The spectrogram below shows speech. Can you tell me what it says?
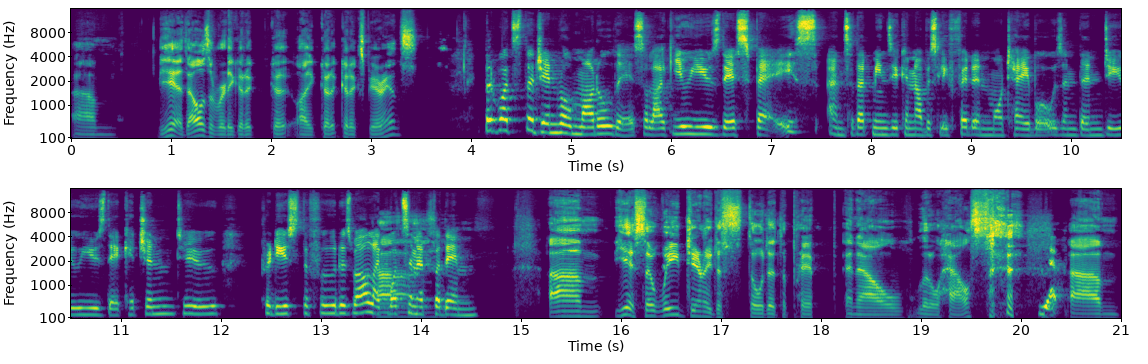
um, yeah, that was a really good, good like good, good experience. But what's the general model there? So, like, you use their space, and so that means you can obviously fit in more tables. And then, do you use their kitchen to produce the food as well? Like, what's in it for them? Um, yeah, so we generally just still did the prep in our little house. Yep. um,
